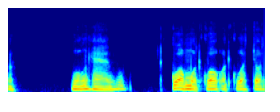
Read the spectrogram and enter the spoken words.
อะ หวงแหน กลัวหมด กลัวอดกลัวจน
